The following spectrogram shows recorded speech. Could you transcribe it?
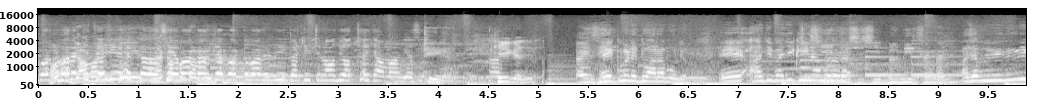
ਗੁਰਦੁਆਰੇ ਜਿੱਥੇ ਜੀ? ਸੇਵਾ ਕਰਦੇ। ਗੁਰਦੁਆਰੇ ਦੀ ਗੱਡੀ ਚਲਾਉਂਦੇ ਉੱਥੇ ਜਾਵਾਂਗੇ ਅਸੀਂ। ਠੀਕ ਹੈ। ਠੀਕ ਹੈ ਜੀ। ਇੱਕ ਮਿੰਟ ਦੁਬਾਰਾ ਬੋਲਿਓ। ਇਹ ਹਾਂਜੀ ਭਾਜੀ ਕੀ ਨਾਮ ਹੈ ਤੁਹਾਡਾ? ਸ਼ਸ਼ੀ ਬਲਵੀਰ ਸਿੰਘ ਆ ਜੀ। ਅੱਛਾ ਬਲਵੀਰ ਸਿੰਘ ਜੀ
